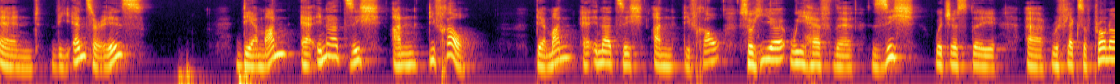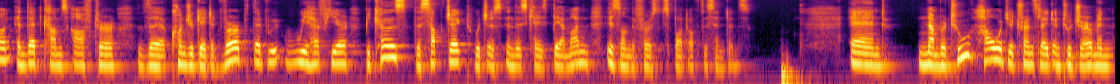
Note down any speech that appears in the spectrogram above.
And the answer is Der Mann erinnert sich an die Frau. Der Mann erinnert sich an die Frau. So here we have the sich, which is the uh, reflexive pronoun, and that comes after the conjugated verb that we, we have here because the subject, which is in this case der Mann, is on the first spot of the sentence. And number two, how would you translate into German?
